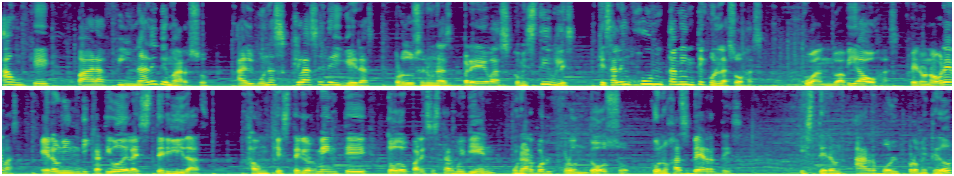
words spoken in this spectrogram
Aunque para finales de marzo, algunas clases de higueras producen unas brevas comestibles que salen juntamente con las hojas. Cuando había hojas, pero no brevas, era un indicativo de la esterilidad. Aunque exteriormente todo parece estar muy bien, un árbol frondoso, con hojas verdes. Este era un árbol prometedor,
